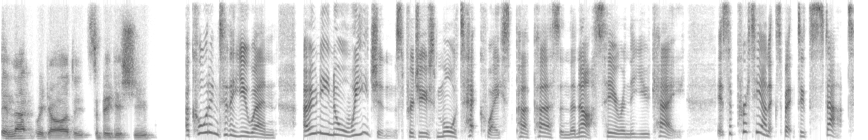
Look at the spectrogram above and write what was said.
In that regard, it's a big issue. According to the UN, only Norwegians produce more tech waste per person than us here in the UK. It's a pretty unexpected stat,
